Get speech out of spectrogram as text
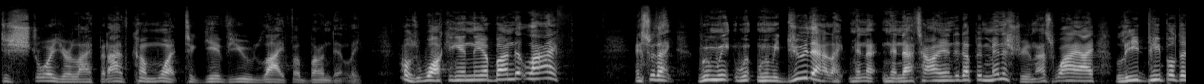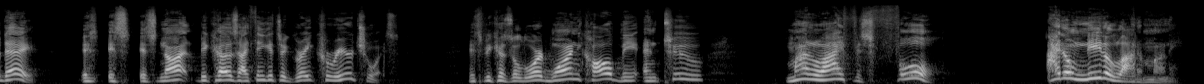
destroy your life. But I've come what? To give you life abundantly. I was walking in the abundant life. And so that when we when we do that, like man, and that's how I ended up in ministry, and that's why I lead people today. It's, it's, it's not because I think it's a great career choice. It's because the Lord, one, called me, and two, my life is full. I don't need a lot of money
